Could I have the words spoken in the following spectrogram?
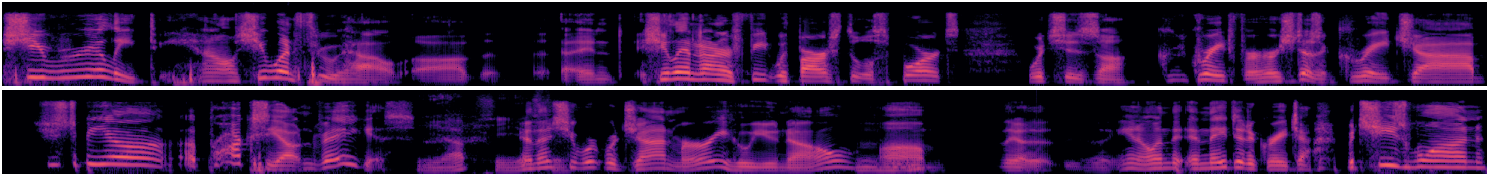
She really, you know, she went through hell, uh, and she landed on her feet with Barstool Sports, which is uh, great for her. She does a great job. She used to be a, a proxy out in Vegas. Yep, she. and then to. she worked with John Murray, who you know. Mm-hmm. Um, the, you know, and and they did a great job. But she's one.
